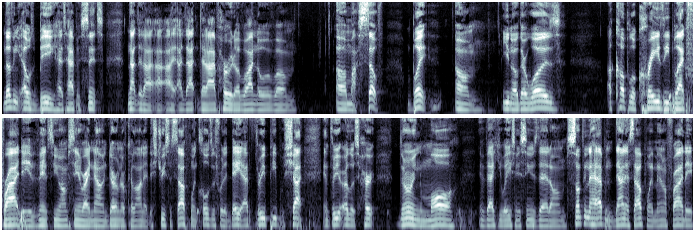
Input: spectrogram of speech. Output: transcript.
nothing else big has happened since. Not that I, I, I that that I've heard of or I know of um, uh, myself, but um, you know, there was a couple of crazy Black Friday events, you know I'm seeing right now in Durham, North Carolina the streets of Southpoint closes for the day after three people shot and three others hurt during mall evacuation. It seems that um something that happened down at Southpoint, man, on Friday,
